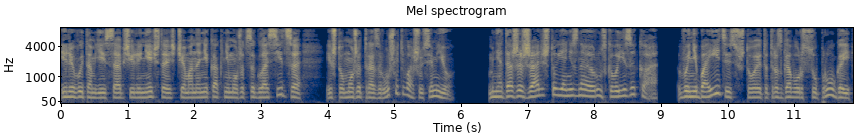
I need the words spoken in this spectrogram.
Или вы там ей сообщили нечто, с чем она никак не может согласиться и что может разрушить вашу семью? Мне даже жаль, что я не знаю русского языка. Вы не боитесь, что этот разговор с супругой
